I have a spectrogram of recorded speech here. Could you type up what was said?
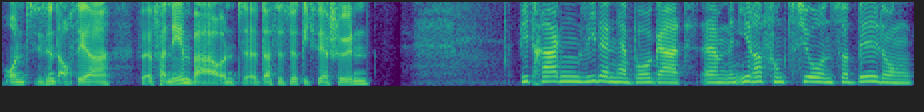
Und sie sind auch sehr vernehmbar und äh, das ist wirklich sehr schön. Wie tragen Sie denn, Herr Burgert, ähm, in Ihrer Funktion zur Bildung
